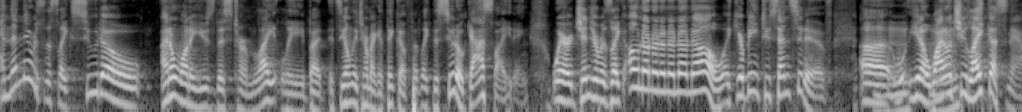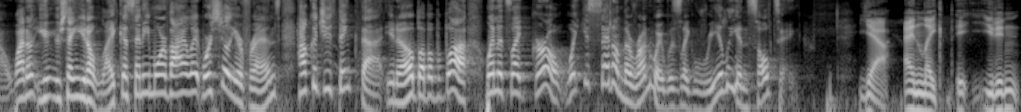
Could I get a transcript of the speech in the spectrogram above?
and then there was this like pseudo. I don't want to use this term lightly, but it's the only term I can think of. But like the pseudo gaslighting, where Ginger was like, "Oh no, no, no, no, no, no! Like you're being too sensitive. Uh, w- You know, why don't you like us now? Why don't you? You're saying you don't like us anymore, Violet? We're still your friends. How could you think that? You know, blah blah blah blah. When it's like, girl, what you said on the runway was like really insulting. Yeah, and like it, you didn't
